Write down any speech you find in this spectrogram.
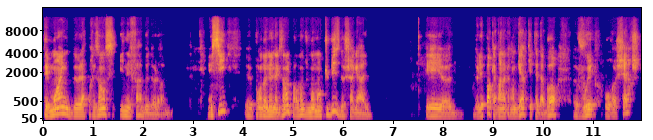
témoigne de la présence ineffable de l'homme. Ainsi, euh, pour en donner un exemple, parlons du moment cubiste de Chagall et euh, de l'époque avant la Grande Guerre qui était d'abord euh, vouée aux recherches.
